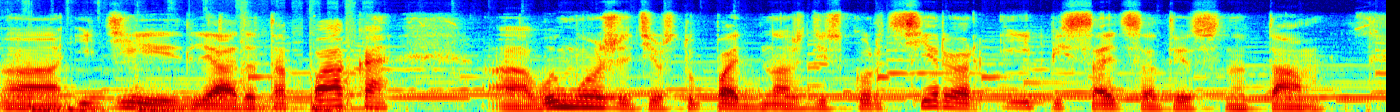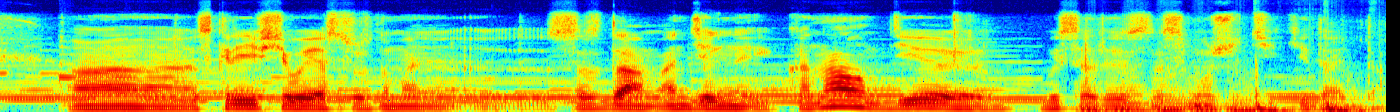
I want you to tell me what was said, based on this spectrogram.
а, идеи для датапака, вы можете вступать в наш Discord сервер и писать, соответственно, там. А, скорее всего, я создам, э, создам отдельный канал, где вы, соответственно, сможете кидать там.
